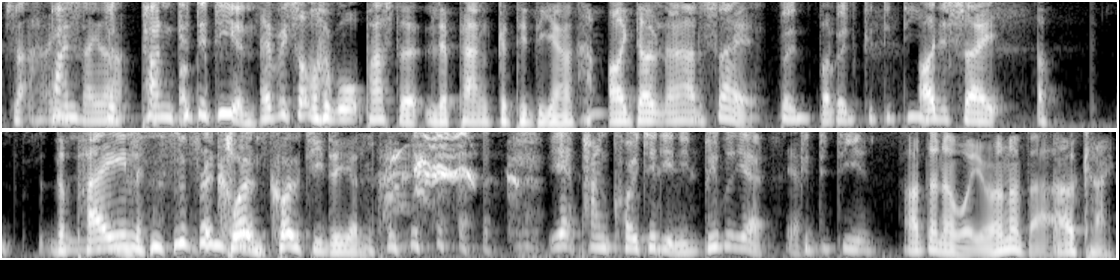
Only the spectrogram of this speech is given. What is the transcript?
Is that how Pan- you say that? pa- pancaditian. Every time I walk past a Le Pain Quotidien, I don't know how to say it. Pan- But pancaditian. I just say uh, the pain The French quo- one. quotidian. Yeah, panquotidian. You- People, yeah. Quotidian. I don't know what you're on about. okay,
